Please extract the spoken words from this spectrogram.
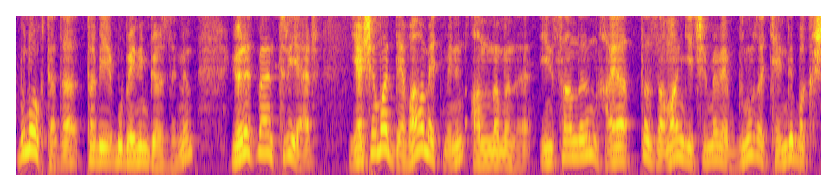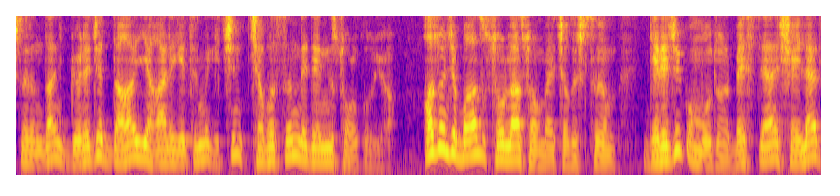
Bu noktada tabii bu benim gözlemim. Yönetmen Trier yaşama devam etmenin anlamını, insanların hayatta zaman geçirme ve bunu da kendi bakışlarından görece daha iyi hale getirmek için çabasının nedenini sorguluyor. Az önce bazı sorular sormaya çalıştığım gelecek umudunu besleyen şeyler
